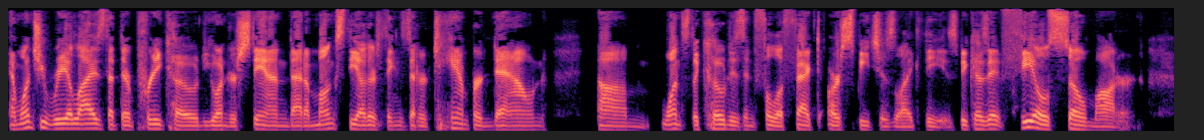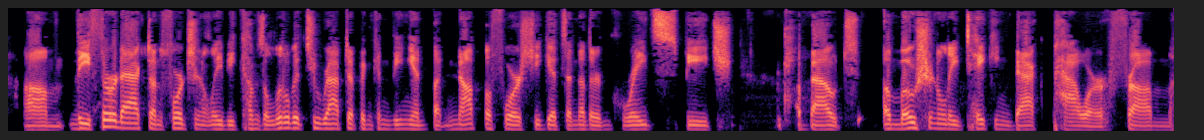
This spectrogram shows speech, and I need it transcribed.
And once you realize that they're pre-code, you understand that amongst the other things that are tampered down, um, once the code is in full effect, are speeches like these because it feels so modern. Um, the third act, unfortunately, becomes a little bit too wrapped up and convenient, but not before she gets another great speech about emotionally taking back power from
